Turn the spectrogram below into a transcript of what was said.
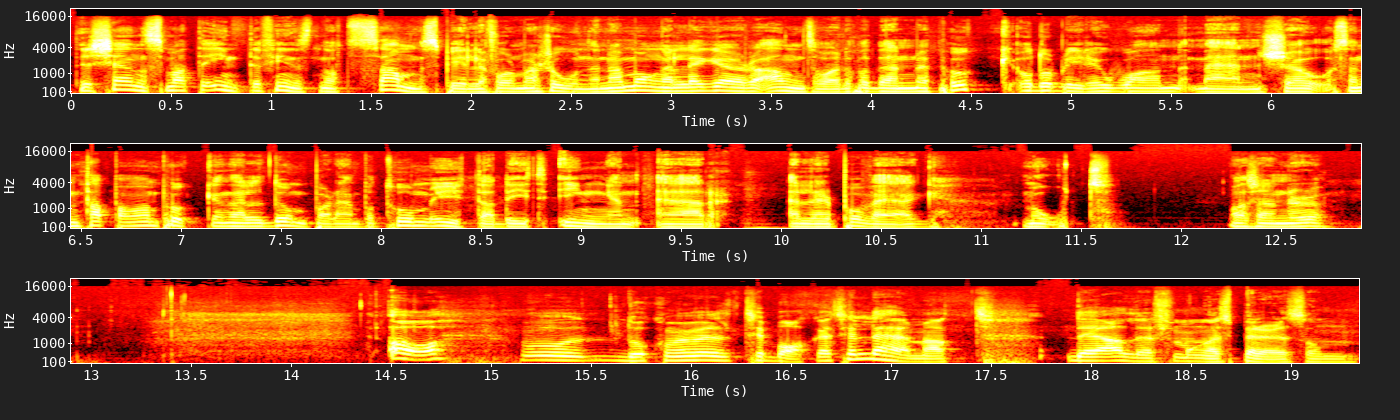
Det känns som att det inte finns något samspel i formationerna. Många lägger över ansvaret på den med puck och då blir det one man show. Sen tappar man pucken eller dumpar den på tom yta dit ingen är eller är på väg mot. Vad känner du? Ja, och då kommer vi väl tillbaka till det här med att det är alldeles för många spelare som,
